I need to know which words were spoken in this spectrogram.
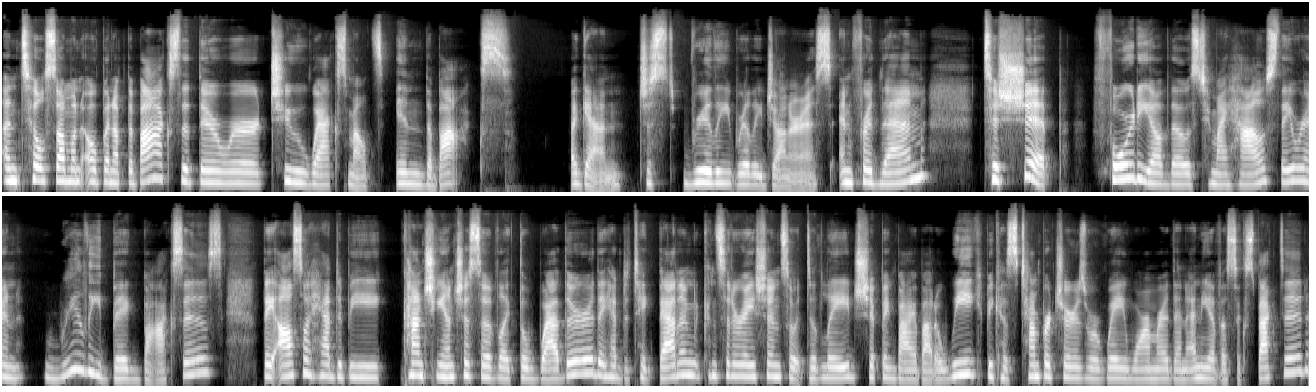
until someone opened up the box that there were two wax melts in the box. Again, just really really generous. And for them to ship 40 of those to my house. They were in really big boxes. They also had to be conscientious of like the weather. They had to take that into consideration. So it delayed shipping by about a week because temperatures were way warmer than any of us expected.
